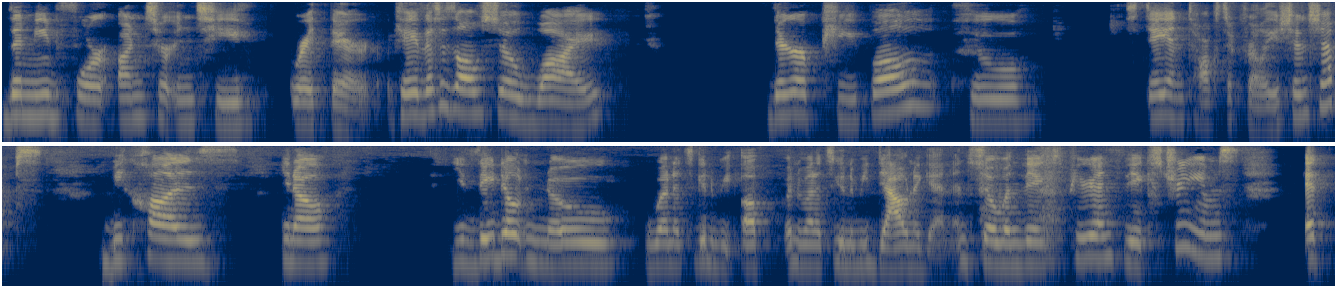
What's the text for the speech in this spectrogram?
the need for uncertainty right there. Okay, this is also why there are people who stay in toxic relationships because, you know, they don't know when it's going to be up and when it's going to be down again. And so when they experience the extremes, it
